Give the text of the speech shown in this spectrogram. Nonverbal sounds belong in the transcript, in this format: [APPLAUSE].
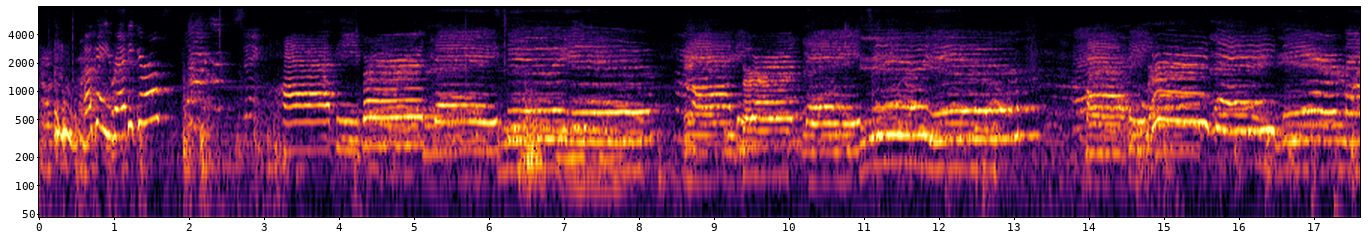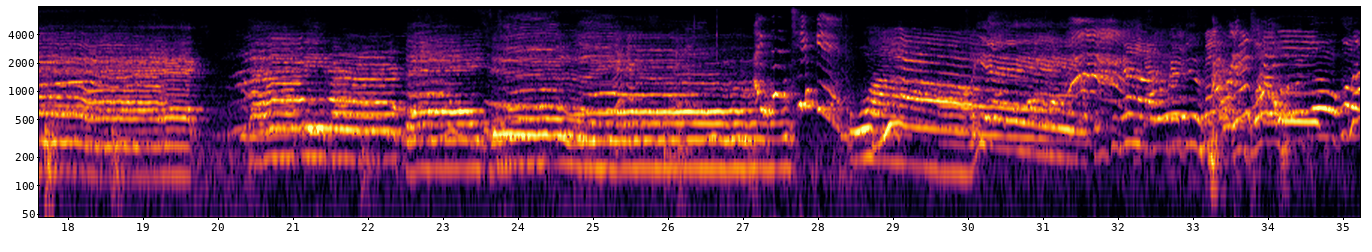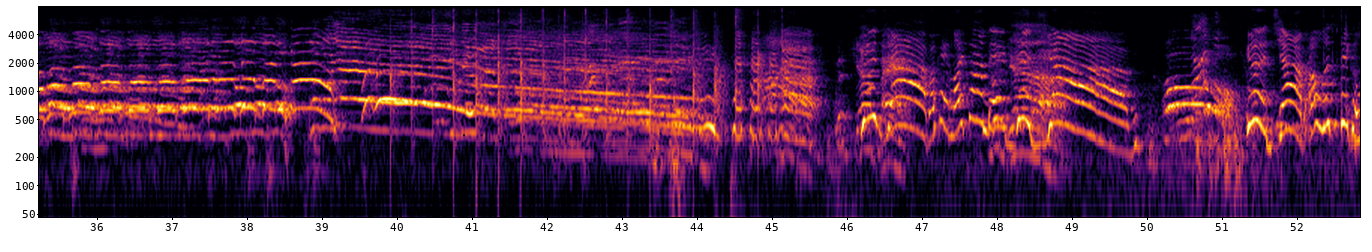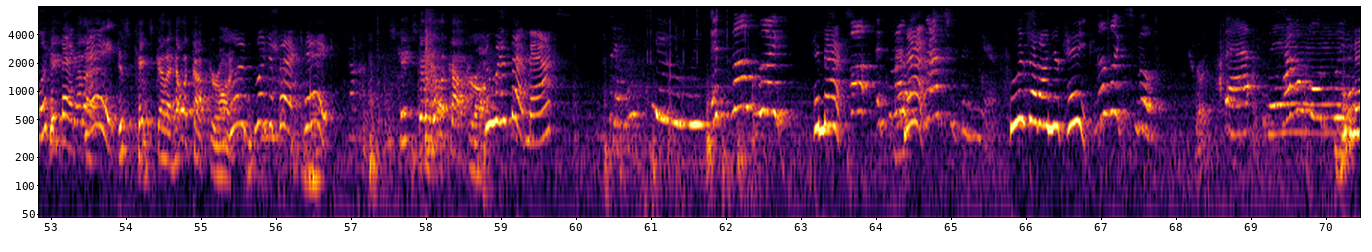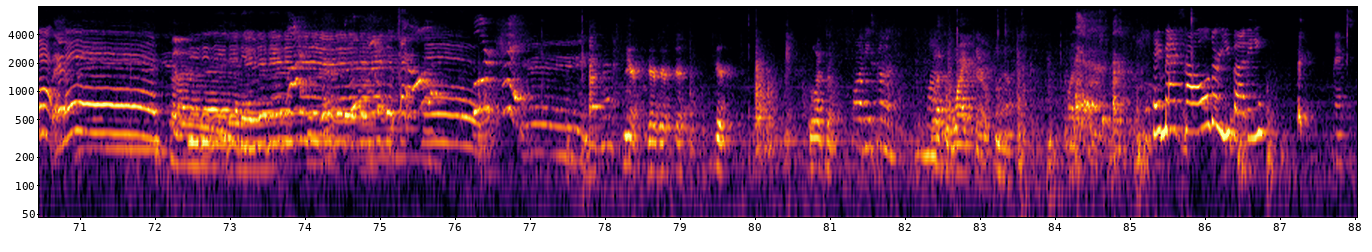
okay, you ready, girls? Sing. Happy birthday. got a helicopter on it. Let's look at that cake. This cake's got a helicopter on it. Who is that, Max? Thank you. It smells like... Hey, Max. Uh, it smells Max. like matches in here. Who is that on your cake? It smells like smoke. That's right. Batman. Have a Batman. Batman. Batman. More cake. Here, here, here, here. Here. Let the... Oh, he's gone. Let the white go. White. Hey, Max, how old are you, buddy? Max,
